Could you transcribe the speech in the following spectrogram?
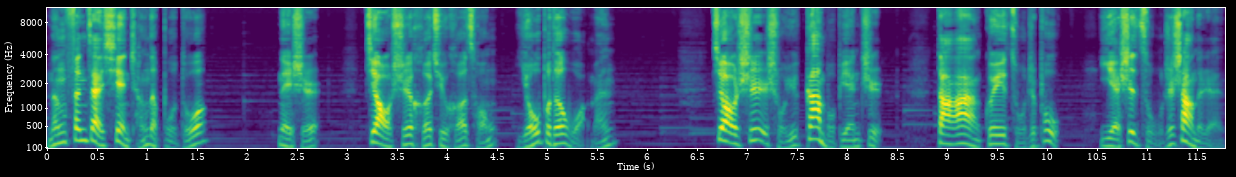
能分在县城的不多。那时，教师何去何从，由不得我们。教师属于干部编制，档案归组织部，也是组织上的人。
